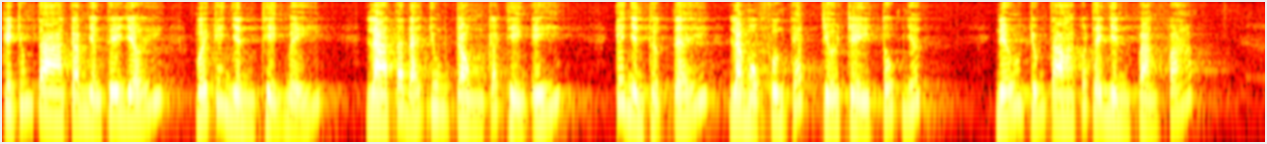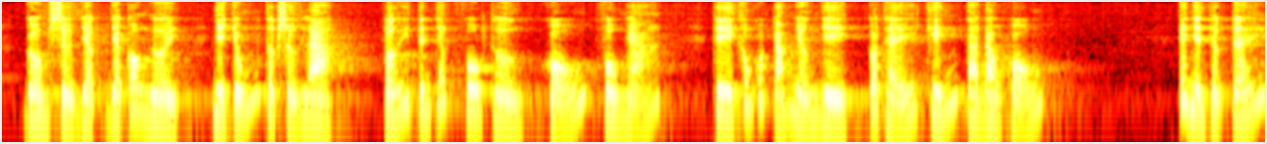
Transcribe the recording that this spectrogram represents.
Khi chúng ta cảm nhận thế giới với cái nhìn thiện mỹ, là ta đã dung trồng các thiện ý, cái nhìn thực tế là một phương cách chữa trị tốt nhất. Nếu chúng ta có thể nhìn vạn pháp, gồm sự vật và con người như chúng thực sự là, với tính chất vô thường, khổ, vô ngã, thì không có cảm nhận gì có thể khiến ta đau khổ. Cái nhìn thực tế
